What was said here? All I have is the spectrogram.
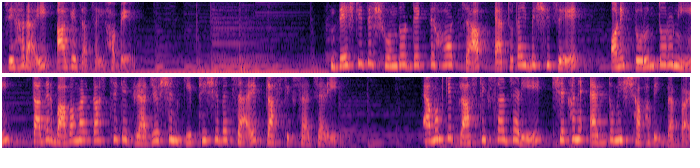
চেহারাই আগে যাচাই হবে। দেশটিতে সুন্দর দেখতে হওয়ার চাপ এতটাই বেশি যে অনেক তরুণ তরুণী তাদের বাবা মার কাছ থেকে গ্র্যাজুয়েশন গিফট হিসেবে চায় প্লাস্টিক সার্জারি। এমনকি প্লাস্টিক সার্জারি সেখানে একদমই স্বাভাবিক ব্যাপার।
